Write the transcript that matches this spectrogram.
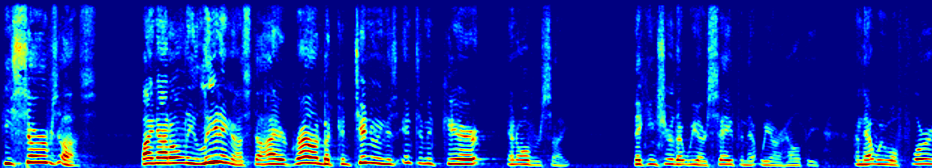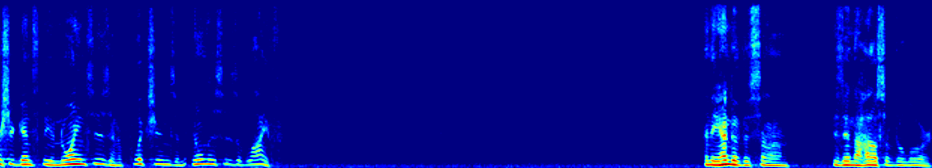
He serves us by not only leading us to higher ground, but continuing his intimate care and oversight, making sure that we are safe and that we are healthy, and that we will flourish against the annoyances and afflictions and illnesses of life. And the end of the psalm is in the house of the Lord.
